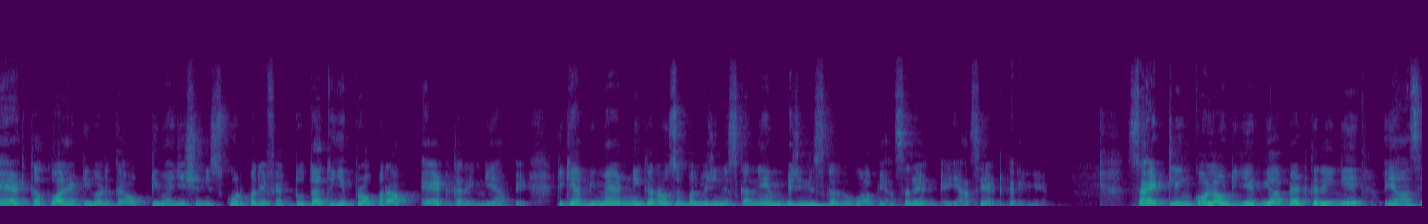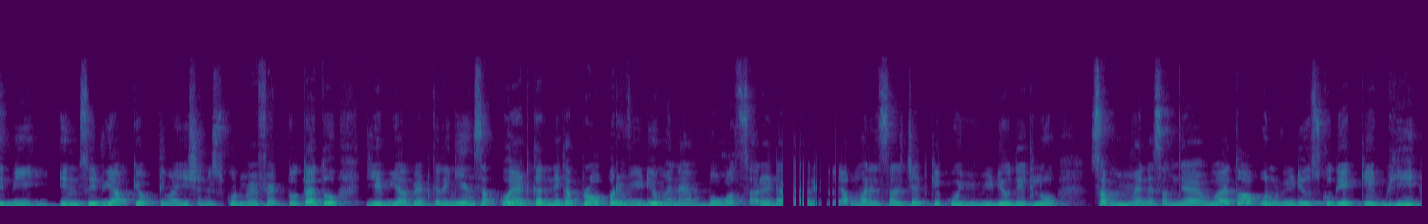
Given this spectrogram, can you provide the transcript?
ऐड का क्वालिटी बढ़ता है ऑप्टिमाइजेशन स्कोर पर इफ़ेक्ट होता है। तो ये प्रॉपर आप ऐड करेंगे यहाँ पे। ठीक है, अभी मैं ऐड नहीं कर रहा हूँ। सिंपल बिज़नेस का नेम बिज़नेस का लोगो आप यहाँ से यहाँ से ऐड करेंगे। साइटलिंग कॉल आउट ये भी आप ऐड करेंगे। यहाँ से भी, इनसे भी आपके ऑप्टिमाइजेशन स्कोर में इफ़ेक्ट होता है। तो ये भी आप ऐड करेंगे। इन सबको ऐड करने का प्रॉपर वीडियो मैंने बहुत सारे हमारे सर्च चैट के कोई भी वीडियो देख लो, सब में मैंने समझाया हुआ है तो आप उन वीडियोस को देख के भी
